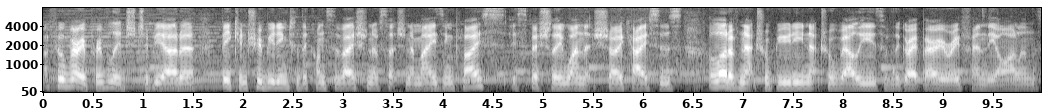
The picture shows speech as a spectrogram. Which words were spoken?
I feel very privileged to be able to be contributing to the conservation of such an amazing place, especially one that showcases a lot of natural beauty, natural values of the Great Barrier Reef and the islands.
